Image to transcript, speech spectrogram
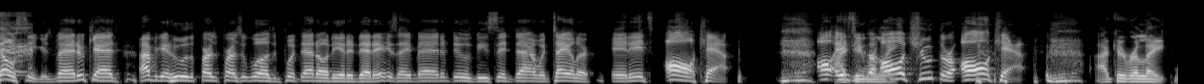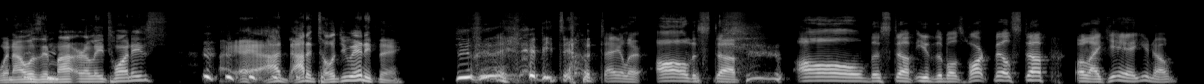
no secrets, man. Who cares? I forget who the first person was to put that on the internet. They say, man, if dudes be sitting down with Taylor and it's all cap. All it's either relate. all truth or all cap. I can relate. When I was in my early 20s, yeah, I, I'd have told you anything. be telling Taylor all the stuff, all the stuff, either the most heartfelt stuff or like, yeah, you know,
